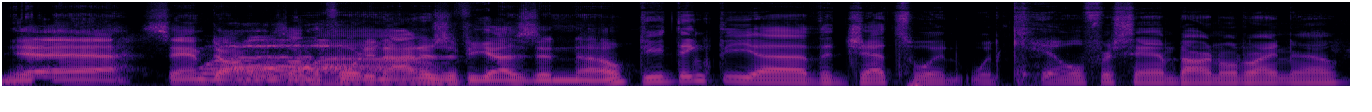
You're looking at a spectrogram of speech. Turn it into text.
Yeah, Sam Darnold is on the 49ers if you guys didn't know. Do you think the uh, the Jets would would kill for Sam Darnold right now? Do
